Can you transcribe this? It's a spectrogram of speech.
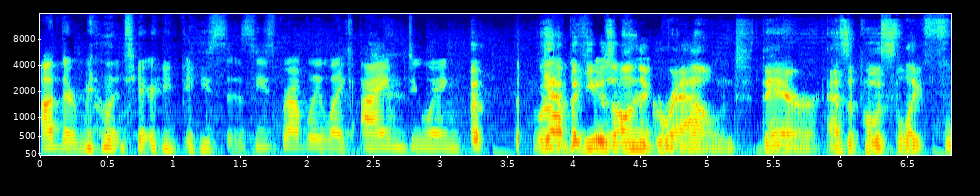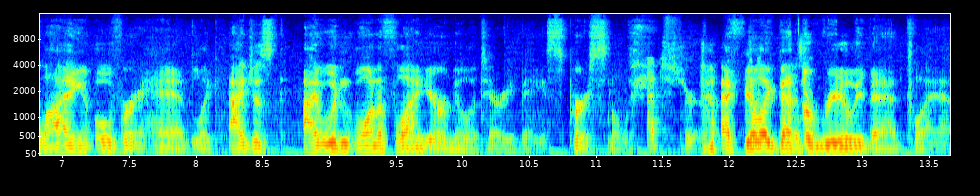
other military bases. He's probably like, I'm doing. the Yeah, but he was on the ground there as opposed to like flying overhead. Like I just I wouldn't want to fly near a military base personally. That's true. I feel like that's a really bad plan.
